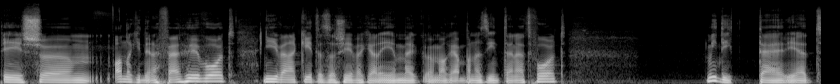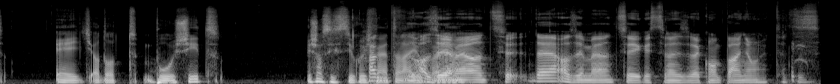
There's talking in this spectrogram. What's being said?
és um, annak idén a felhő volt, nyilván a 2000-es évek elején meg magában az internet volt. Mindig terjed egy adott bullshit, és azt hiszük, hogy hát feltaláljuk azért, vele. Mert cég, de azért, mert a cég egyszerűen ezzel kampányom. Tehát ez,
